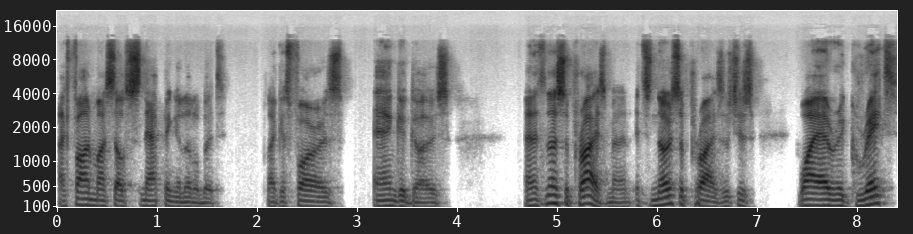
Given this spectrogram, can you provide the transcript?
I found myself snapping a little bit, like as far as anger goes. And it's no surprise, man. It's no surprise, which is why I regret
